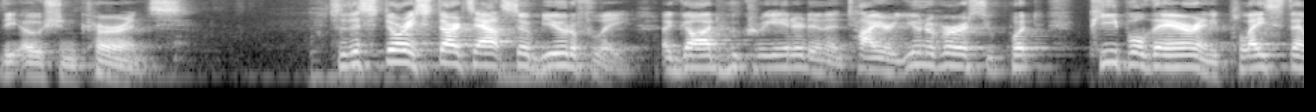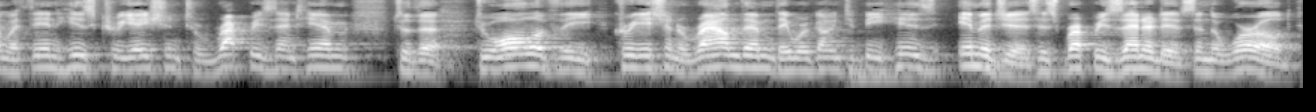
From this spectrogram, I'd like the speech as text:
the ocean currents. So, this story starts out so beautifully. A God who created an entire universe, who put people there and he placed them within his creation to represent him to, the, to all of the creation around them. They were going to be his images, his representatives in the world.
